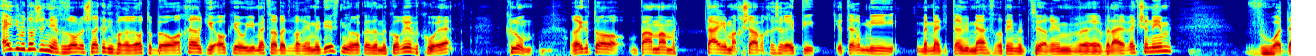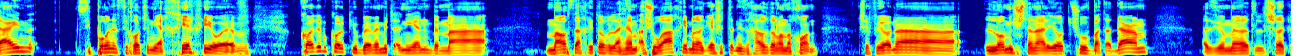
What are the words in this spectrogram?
הייתי בטוח שאני אחזור לשרק, אני כבר אראה אותו באור אחר, כי אוקיי, הוא אימץ הרבה דברים מדיסני, הוא לא כזה מקורי וכולי, כלום. ראיתי אותו פעם מהמאתיים עכשיו, אחרי שראיתי יותר מ... באמת, יותר ממאה סרטים מצוירים ו- ולייב אקשנים, והוא עדיין סיפור הנסיכות שאני הכי הכי אוהב. קודם כל כי הוא באמת מתעניין במה מה עושה הכי טוב להם. השורה הכי מרגשת, אני זכרתי אותה לא נכון. כשפיונה לא משתנה להיות שוב בת אדם, אז היא אומרת לשרק,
